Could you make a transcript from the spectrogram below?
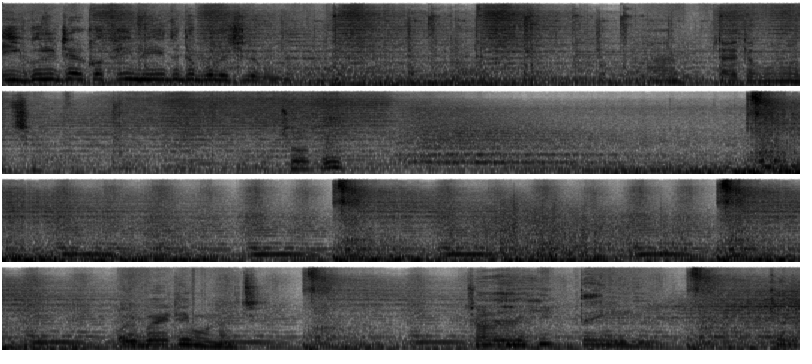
এই গলিটার কথাই মেয়ে দুটো বলেছিল মনে হ্যাঁ। তাই তো মনে হচ্ছে। চল। ওই বাড়িটাই মনে হচ্ছে। চলো দেখি। তাই মনে হয়। চলো।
